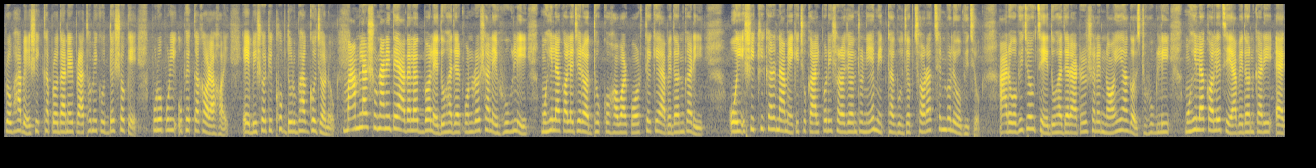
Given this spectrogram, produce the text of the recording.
প্রভাবে শিক্ষা প্রদানের প্রাথমিক উদ্দেশ্যকে পুরোপুরি উপেক্ষা করা হয়। এই বিষয়টি খুব দুর্ভাগ্যজনক। মামলার শুনানিতে আদালত বলে দু হাজার পনেরো সালে হুগলি মহিলা কলেজের অধ্যক্ষ হওয়ার পর থেকে আবেদনকারী ওই শিক্ষিকার নামে কিছু কাল্পনিক ষড়যন্ত্র নিয়ে মিথ্যা গুজব ছড়াচ্ছেন বলে অভিযোগ। আর অভিযোগ যে দু সালের নয়ই আগস্ট হুগলি মহিলা কলেজে আবেদনকারী এক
